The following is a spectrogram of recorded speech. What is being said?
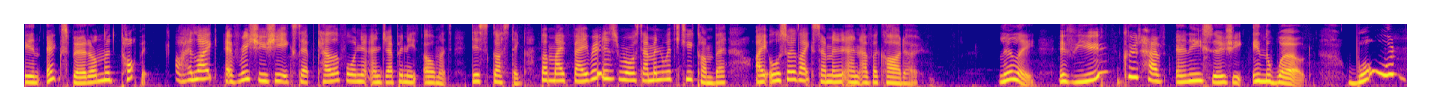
be an expert on the topic. I like every sushi except California and Japanese almonds. Disgusting. But my favorite is raw salmon with cucumber. I also like salmon and avocado. Lily, if you could have any sushi in the world, what would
